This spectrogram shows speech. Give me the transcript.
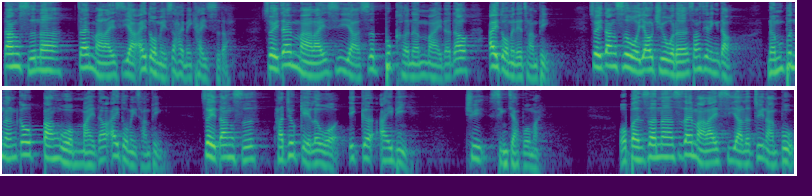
当时呢，在马来西亚爱多美是还没开始的，所以在马来西亚是不可能买得到爱多美的产品。所以当时我要求我的上线领导，能不能够帮我买到爱多美产品？所以当时他就给了我一个 ID。去新加坡买，我本身呢是在马来西亚的最南部，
